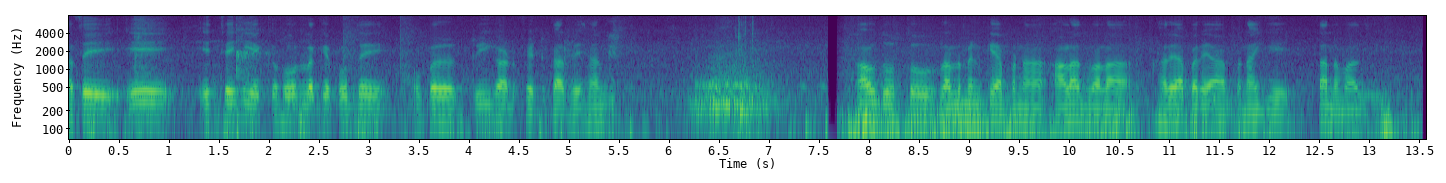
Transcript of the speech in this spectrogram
ਅਤੇ ਇਹ ਇੱਥੇ ਹੀ ਇੱਕ ਹੋਰ ਲੱਗੇ ਪੌਦੇ ਉੱਪਰ ਟ੍ਰੀ ਗਾਰਡ ਫਿੱਟ ਕਰ ਰਹੇ ਹਨ। ਆਓ ਦੋਸਤੋ, ਰਲ ਮਿਲ ਕੇ ਆਪਣਾ ਆਲਾ ਦੁਆਲਾ ਹਰਿਆ ਭਰਿਆ ਬਣਾਈਏ। ਧੰਨਵਾਦ ਜੀ।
